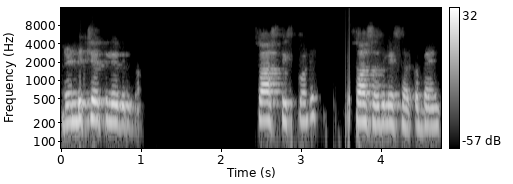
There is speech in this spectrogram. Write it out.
రెండు చేతులు ఎదురుగా. శ్వాస తీసుకోండి. శ్వాస వదిలేసాక బెండ్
